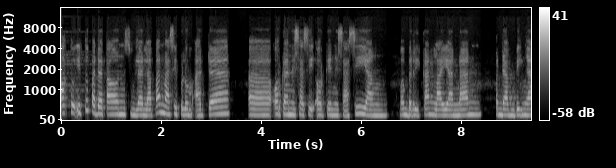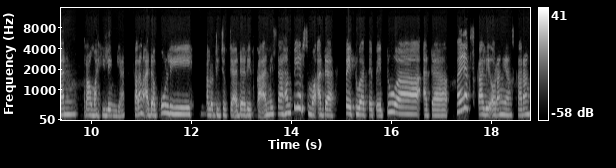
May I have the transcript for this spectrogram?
Waktu itu pada tahun 98 masih belum ada eh, organisasi-organisasi uh, yang memberikan layanan pendampingan trauma healing ya. Sekarang ada pulih, kalau di Jogja ada Rifka Anissa, hampir semua ada P2 TP2, ada banyak sekali orang yang sekarang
